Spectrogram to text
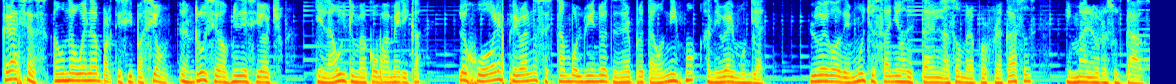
Gracias a una buena participación en Rusia 2018 y en la última Copa América, los jugadores peruanos están volviendo a tener protagonismo a nivel mundial, luego de muchos años de estar en la sombra por fracasos y malos resultados.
